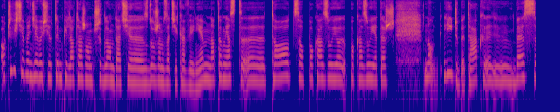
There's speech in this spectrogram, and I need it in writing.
Oczywiście będziemy się tym pilotażom przyglądać e, z dużym zaciekawieniem, natomiast e, to, co pokazuje, pokazuje też no, liczby, tak, e, bez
